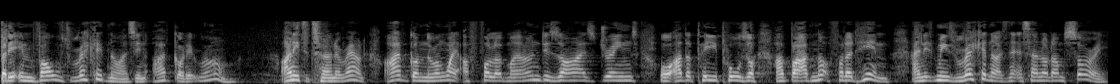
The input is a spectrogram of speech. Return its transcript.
but it involves recognizing I've got it wrong. I need to turn around. I've gone the wrong way. I've followed my own desires, dreams, or other people's, or but I've not followed Him. And it means recognizing that and saying, Lord, I'm sorry.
